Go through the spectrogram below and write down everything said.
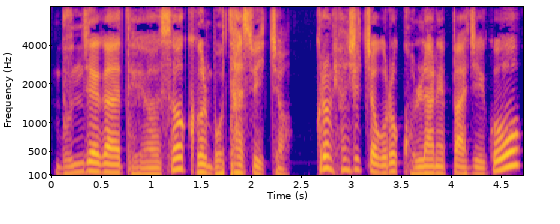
문제가 되어서 그걸 못할 수 있죠. 그럼 현실적으로 곤란에 빠지고,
